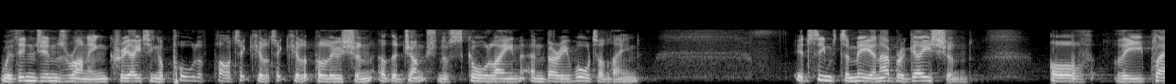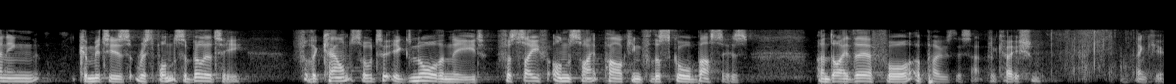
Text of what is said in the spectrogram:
with engines running, creating a pool of particulate pollution at the junction of School Lane and Bury Water Lane. It seems to me an abrogation of the planning committee's responsibility for the council to ignore the need for safe on-site parking for the school buses, and I therefore oppose this application. Thank you.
